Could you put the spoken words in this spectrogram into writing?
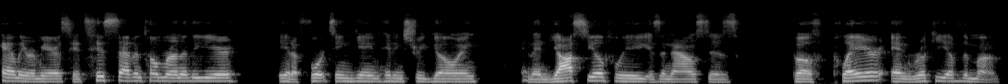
Hanley Ramirez hits his seventh home run of the year. He had a 14 game hitting streak going. And then Yasiel Puig is announced as both player and rookie of the month.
